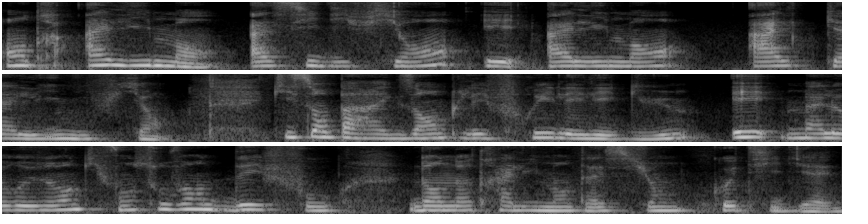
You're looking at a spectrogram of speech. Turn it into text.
entre aliments acidifiants et aliments alcalinifiants, qui sont par exemple les fruits, les légumes, et malheureusement qui font souvent défaut dans notre alimentation quotidienne.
